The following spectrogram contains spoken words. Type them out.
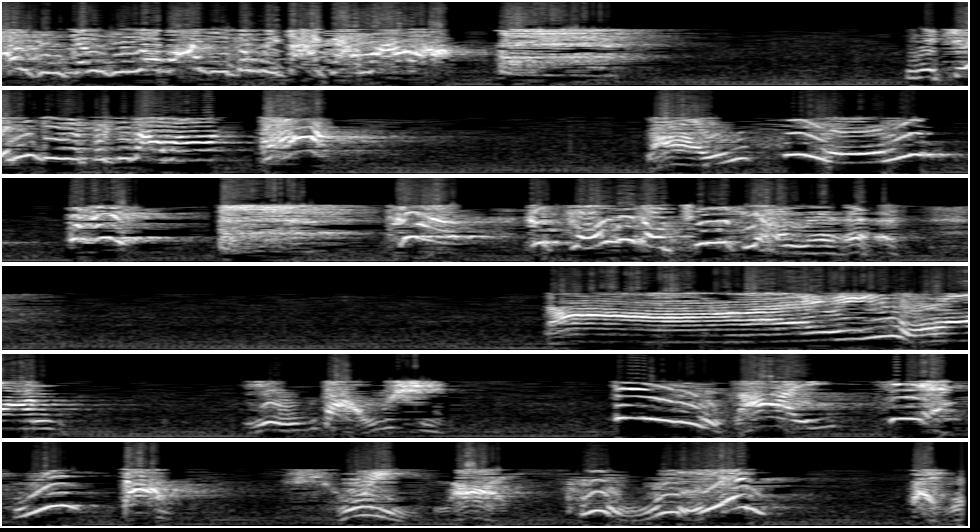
长春将军老八弟都被打下马了，你真的不知道吗？啊！老夫，哎，这这长得倒挺像嘞。大王有道是：兵来将挡，水来土掩。大王，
